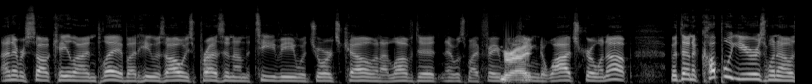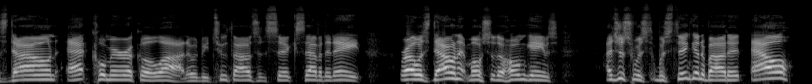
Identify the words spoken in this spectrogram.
I never saw Kaline play, but he was always present on the TV with George Kell, and I loved it, and it was my favorite right. thing to watch growing up. But then a couple years when I was down at Comerica a lot, it would be 2006, seven, and eight, where I was down at most of the home games. I just was was thinking about it. Al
